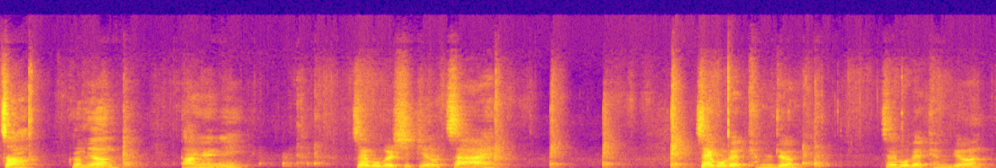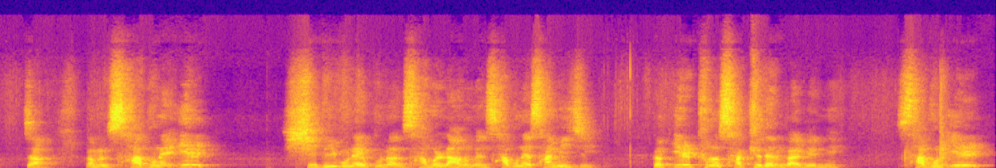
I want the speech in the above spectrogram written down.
자, 그러면 당연히 제곱을 시켜놓자. 제곱의 평균. 제곱의 평균. 자, 그러면 4분의 1, 12분의 9는 3을 나누면 4분의 3이지. 그럼 1 플러스 4q 되는 거 알겠니? 4분의 1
